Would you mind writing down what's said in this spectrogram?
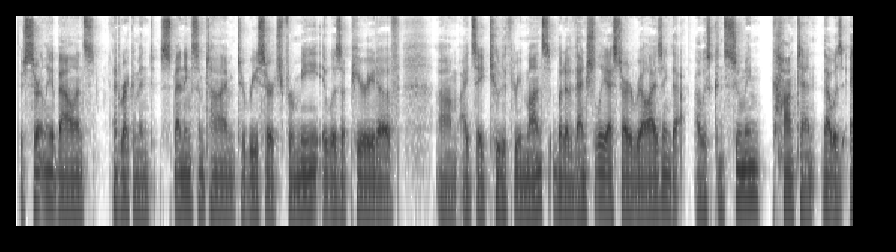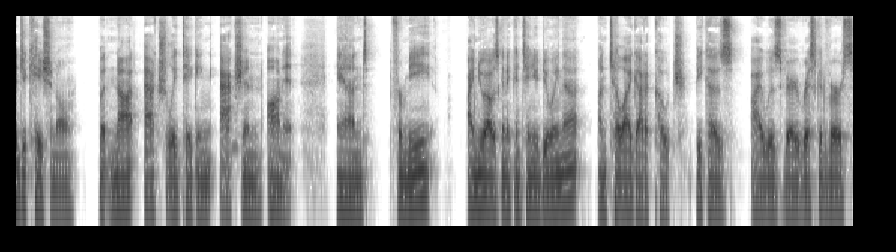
there's certainly a balance i'd recommend spending some time to research for me it was a period of um, i'd say two to three months but eventually i started realizing that i was consuming content that was educational but not actually taking action on it and for me I knew I was going to continue doing that until I got a coach because I was very risk adverse.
